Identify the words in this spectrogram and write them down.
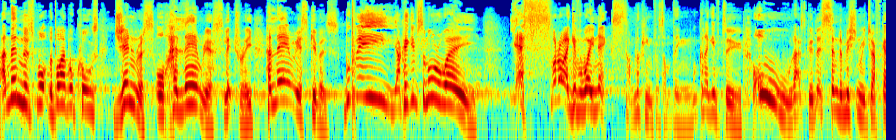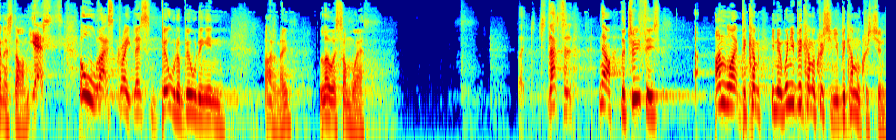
And then there's what the Bible calls generous or hilarious, literally, hilarious givers. Whoopee! I can give some more away. Yes, what do I give away next? I'm looking for something. What can I give to? Oh, that's good. Let's send a missionary to Afghanistan. Yes. Oh, that's great. Let's build a building in, I don't know, lower somewhere. That's a, now, the truth is, uh, unlike becoming, you know, when you become a Christian, you become a Christian.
